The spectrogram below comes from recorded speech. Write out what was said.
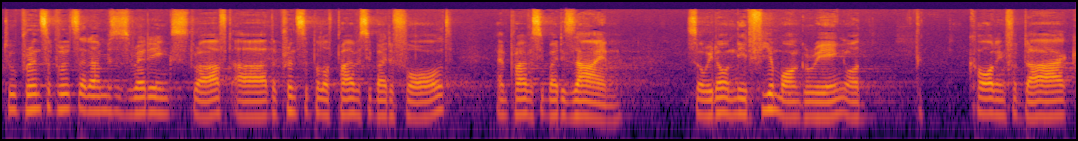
Two principles that are Mrs. Reding's draft are the principle of privacy by default and privacy by design. So we don't need fear mongering or calling for dark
